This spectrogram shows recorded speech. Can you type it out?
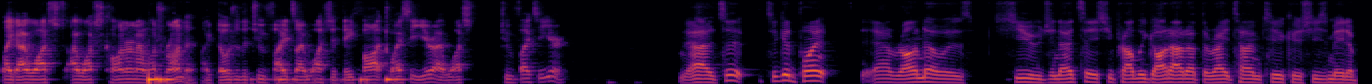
Like I watched, I watched Conor and I watched Ronda. Like those are the two fights I watched. If they fought twice a year, I watched two fights a year. Yeah, it's a it's a good point. Yeah, Ronda was huge, and I'd say she probably got out at the right time too, because she's made a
